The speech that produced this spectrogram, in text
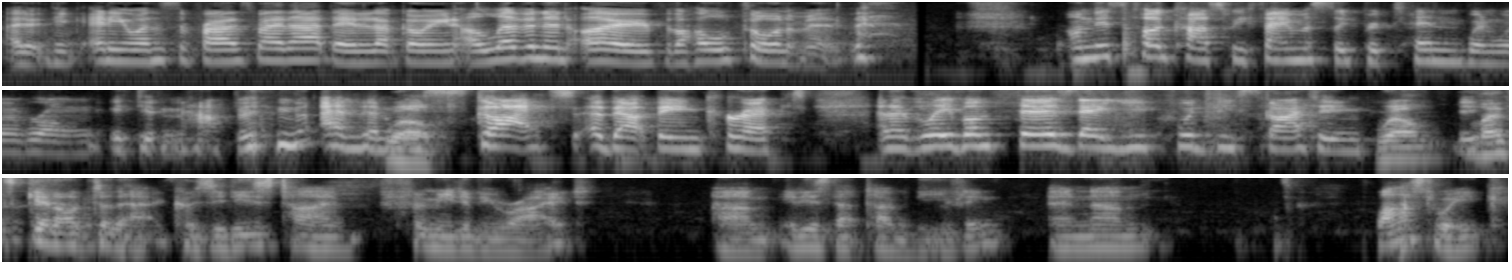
I don't think anyone's surprised by that. They ended up going 11 and 0 for the whole tournament. on this podcast, we famously pretend when we're wrong it didn't happen, and then well, we skite about being correct. And I believe on Thursday you could be skiting. Well, let's get on to that because it is time for me to be right. Um, it is that time of the evening, and um, last week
